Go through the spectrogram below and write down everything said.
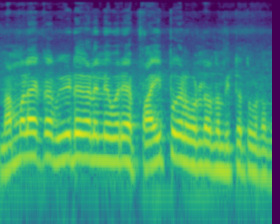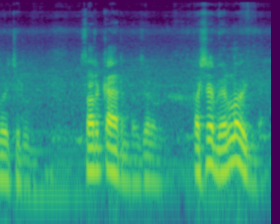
നമ്മളെയൊക്കെ വീടുകളിൽ ഒരു പൈപ്പുകൾ കൊണ്ടുവന്ന് മുറ്റത്ത് കൊണ്ടുവന്ന് വെച്ചിട്ടുണ്ട്. സർക്കാരിന്റെ ചിലവ്. പക്ഷേ വെള്ളമില്ല.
